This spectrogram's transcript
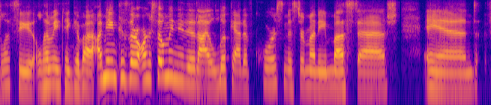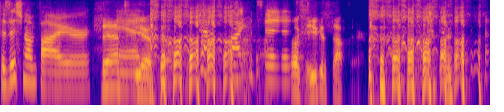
let's see. Let me think about it. I mean, because there are so many that I look at. Of course, Mr. Money Mustache and Physician on Fire. That's and the answer. okay, you can stop there.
